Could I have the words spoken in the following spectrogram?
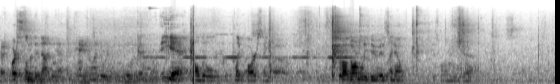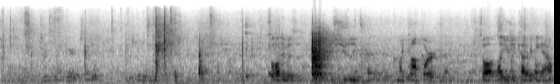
Right. are slim to none. Yeah, hanging on to it, moving it. Yeah, a little like bar sink. So what I'll normally do is, you know, just want to move that. So what I'll do is, this is usually my top part. So I'll, I'll usually cut everything out.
